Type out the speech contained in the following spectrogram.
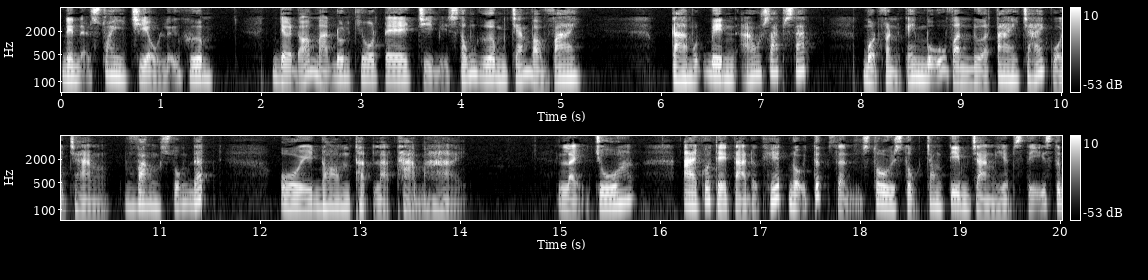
nên đã xoay chiều lưỡi gươm. Nhờ đó mà Don Quixote chỉ bị sống gươm chém vào vai. Cả một bên áo giáp sắt, một phần cái mũ và nửa tay trái của chàng văng xuống đất. Ôi non thật là thảm hại. Lạy Chúa, ai có thể tả được hết nỗi tức giận sôi sục trong tim chàng hiệp sĩ xứ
